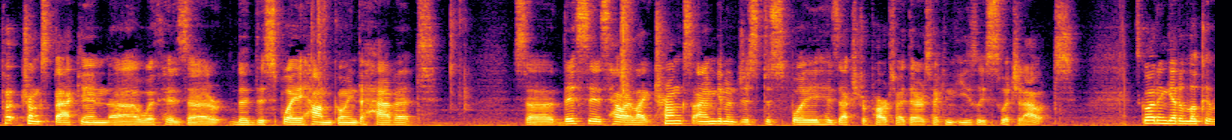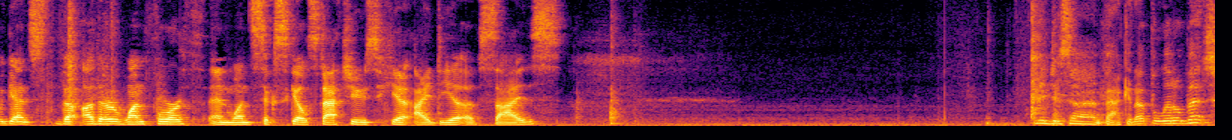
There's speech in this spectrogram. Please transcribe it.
put Trunks back in uh, with his uh, the display how I'm going to have it. So this is how I like Trunks. I'm to just display his extra parts right there so I can easily switch it out. Let's go ahead and get a look against the other 1 4th and 1 6 scale statues get idea of size. Let me just uh, back it up a little bit.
